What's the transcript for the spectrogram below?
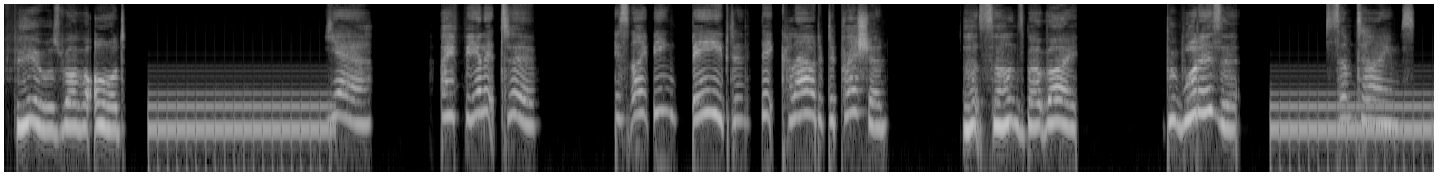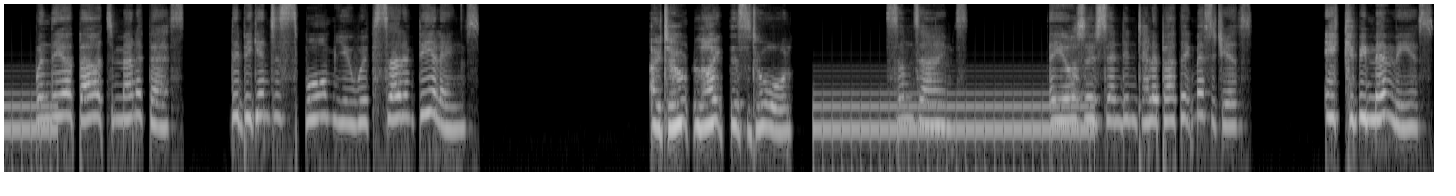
feels rather odd. Yeah, I feel it too. It's like being bathed in a thick cloud of depression. That sounds about right. But what is it? Sometimes, when they are about to manifest, they begin to swarm you with certain feelings. I don't like this at all. Sometimes, they also send in telepathic messages. It could be memories,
